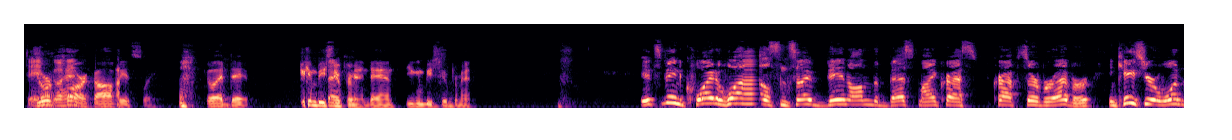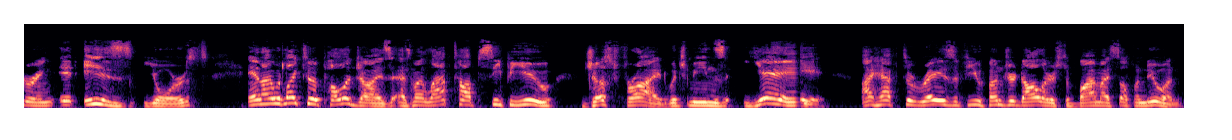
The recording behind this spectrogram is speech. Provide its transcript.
Dave, You're go ahead. Clark, obviously. Go ahead, Dave. You can be Thank Superman, Dan. You can be Superman. It's been quite a while since I've been on the best Minecraft craft server ever. In case you're wondering, it is yours. And I would like to apologize as my laptop CPU just fried, which means, yay! I have to raise a few hundred dollars to buy myself a new one.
